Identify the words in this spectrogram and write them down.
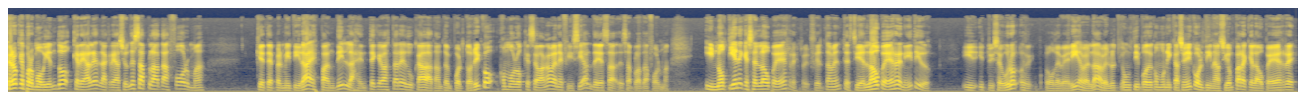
creo que promoviendo crear la creación de esa plataforma que te permitirá expandir la gente que va a estar educada tanto en Puerto Rico como los que se van a beneficiar de esa, de esa plataforma. Y no tiene que ser la UPR, ciertamente. Si es la UPR, nítido y, estoy seguro, o debería, ¿verdad? Haber un tipo de comunicación y coordinación para que la UPR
